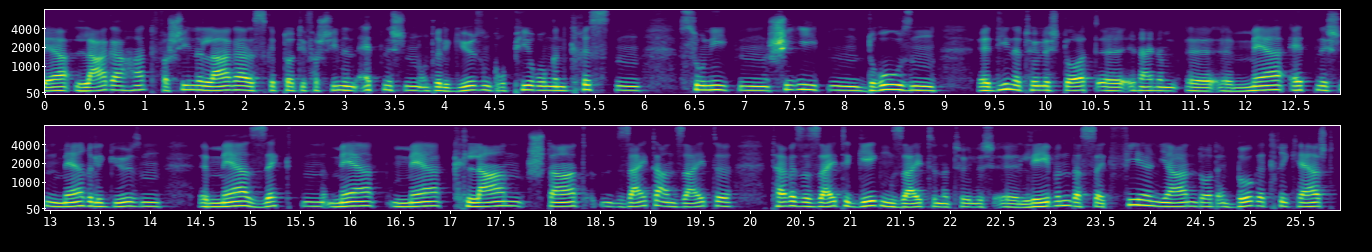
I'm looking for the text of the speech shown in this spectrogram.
der Lager hat, verschiedene Lager. Es gibt dort die verschiedenen ethnischen und religiösen Gruppierungen, Christen, Sunniten, Schiiten, Drusen, die natürlich dort äh, in einem äh, mehr ethnischen, mehr religiösen, mehr Sekten, mehr, mehr Clan-Staat, Seite an Seite, teilweise Seite gegen Seite natürlich leben, dass seit vielen Jahren dort ein Bürgerkrieg herrscht,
